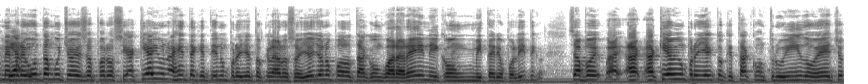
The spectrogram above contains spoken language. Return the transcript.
me pregunta mucho eso, pero si aquí hay una gente que tiene un proyecto claro, soy yo. Yo no puedo estar con Guararé ni con misterio político. O sea, pues aquí hay un proyecto que está construido, hecho,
